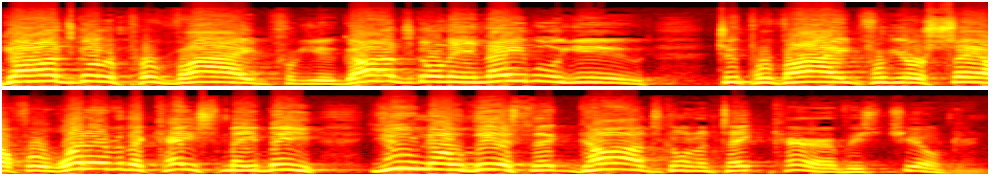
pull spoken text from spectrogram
God's going to provide for you. God's going to enable you to provide for yourself or whatever the case may be, you know this that God's going to take care of His children.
